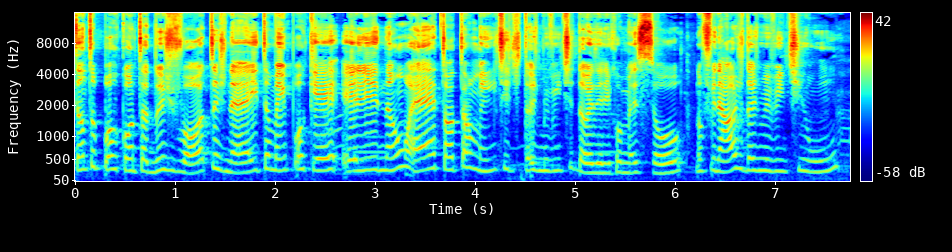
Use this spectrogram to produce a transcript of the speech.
tanto por conta dos votos, né? E também porque ele não é totalmente de 2022. Ele começou no final de 2021 2021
